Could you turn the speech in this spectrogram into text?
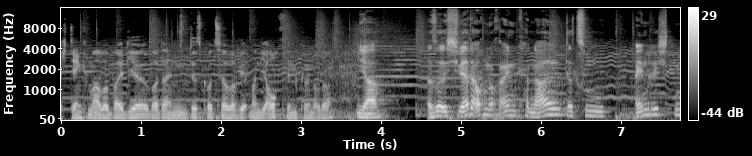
Ich denke mal, aber bei dir über deinen Discord-Server wird man die auch finden können, oder? Ja. Also ich werde auch noch einen Kanal dazu einrichten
